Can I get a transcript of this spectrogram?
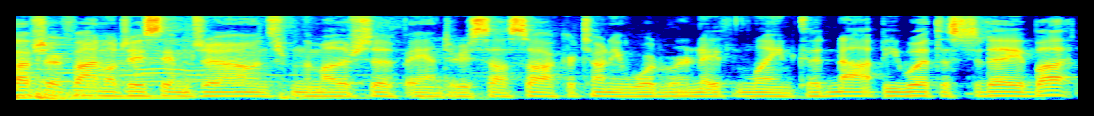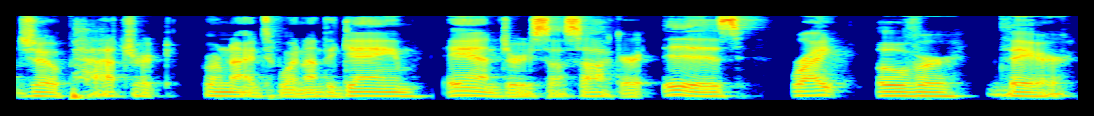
Five shirt final, JSam Jones from the Mothership, Andrew South Soccer, Tony Woodward, and Nathan Lane could not be with us today, but Joe Patrick from 929 The Game and Dirty South Soccer is right over there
